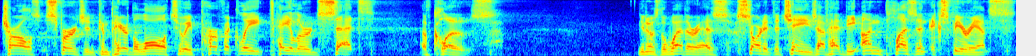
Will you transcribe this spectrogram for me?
Charles Spurgeon compared the law to a perfectly tailored set of clothes. You know, as the weather has started to change, I've had the unpleasant experience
